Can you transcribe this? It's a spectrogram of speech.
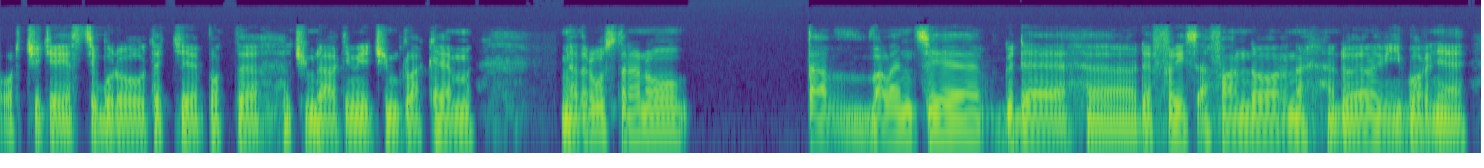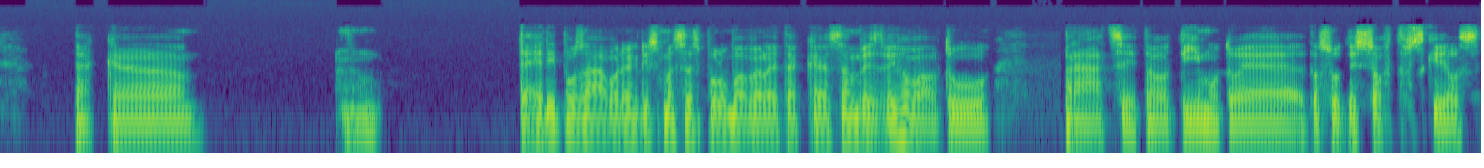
Určitě jezdci budou teď pod čím dál tím větším tlakem. Na druhou stranu ta Valencie, kde eh, De Vries a Van Dorn dojeli výborně, tak eh, tehdy po závodech, když jsme se spolu bavili, tak jsem vyzdvihoval tu práci toho týmu. To, je, to jsou ty soft skills,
